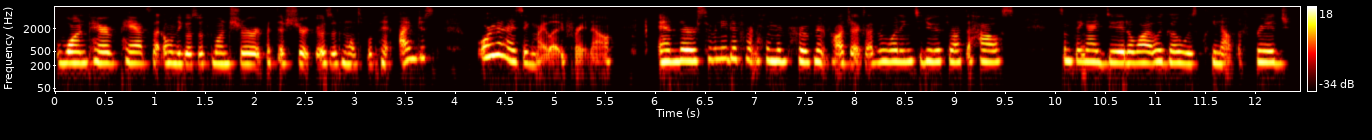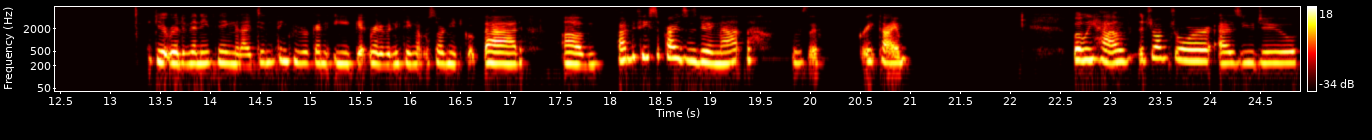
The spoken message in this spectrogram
one pair of pants that only goes with one shirt, but the shirt goes with multiple pants. I'm just organizing my life right now. And there are so many different home improvement projects I've been wanting to do throughout the house. Something I did a while ago was clean out the fridge, get rid of anything that I didn't think we were going to eat, get rid of anything that was starting to go bad. Um, found a few surprises doing that. it was a great time. But we have the junk drawer, as you do,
